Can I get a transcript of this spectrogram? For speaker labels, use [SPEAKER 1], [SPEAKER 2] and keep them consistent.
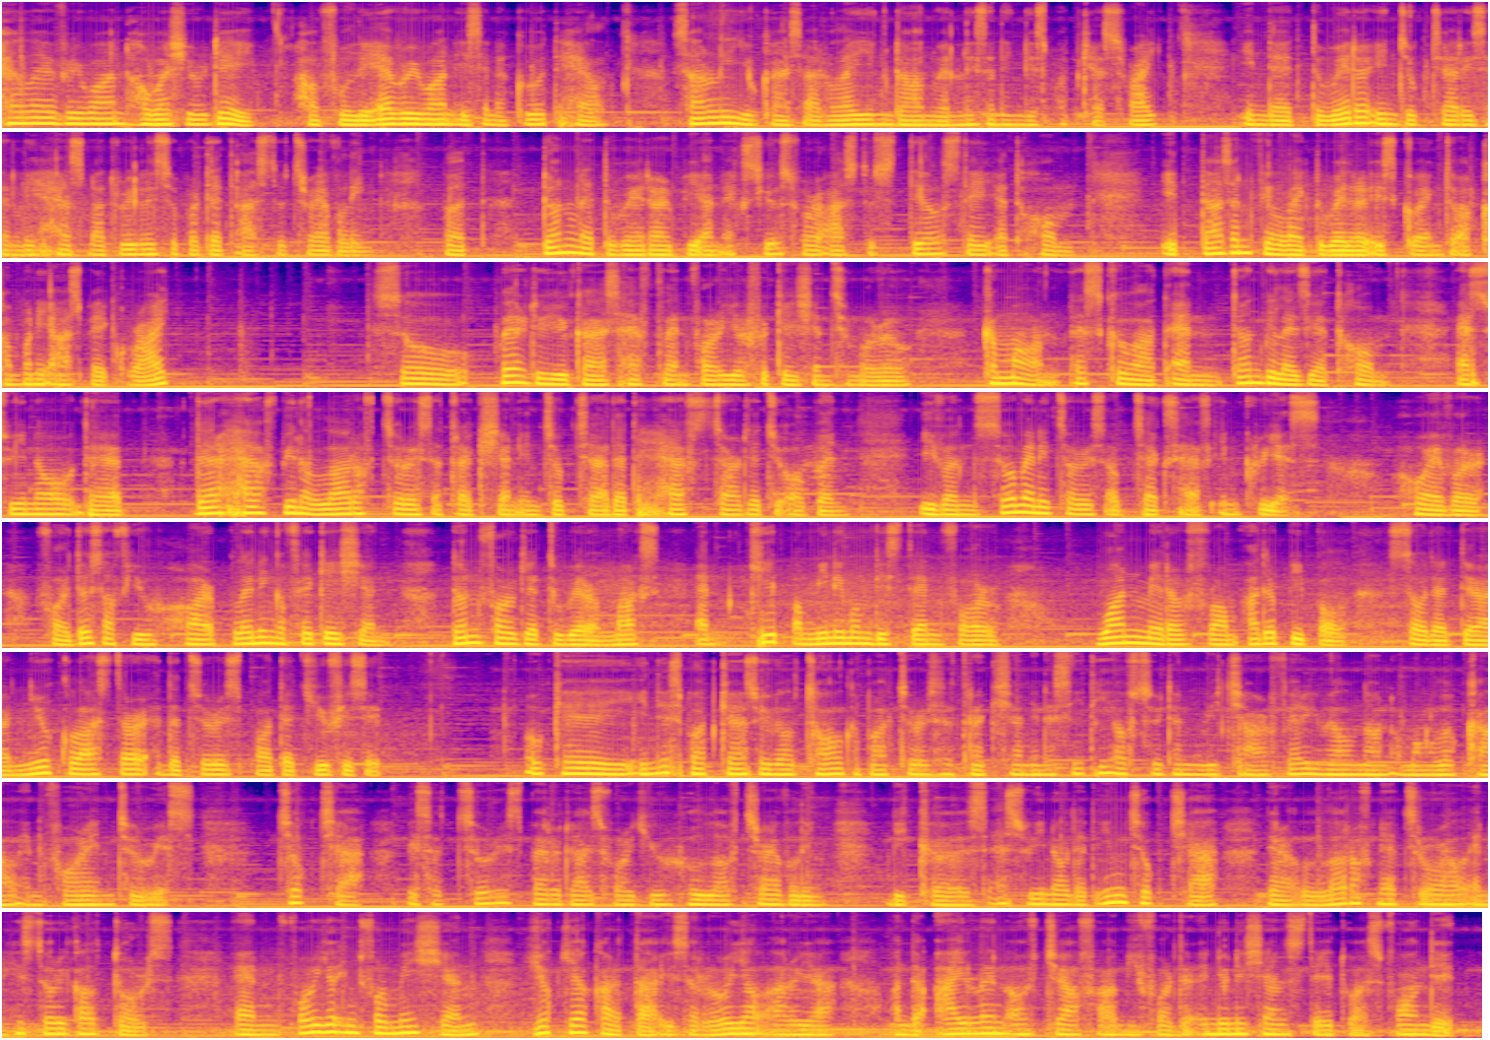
[SPEAKER 1] Hello everyone, how was your day? Hopefully everyone is in a good health. Surely you guys are laying down when listening this podcast, right? In that the weather in Jogja recently has not really supported us to traveling, but don't let the weather be an excuse for us to still stay at home. It doesn't feel like the weather is going to accompany us back, right? So, where do you guys have planned for your vacation tomorrow? Come on, let's go out and don't be lazy at home, as we know that there have been a lot of tourist attraction in Jogja that have started to open. Even so many tourist objects have increased. However, for those of you who are planning a vacation, don't forget to wear a mask and keep a minimum distance for one meter from other people so that there are new cluster at the tourist spot that you visit. Okay, in this podcast we will talk about tourist attraction in the city of Sudan which are very well known among local and foreign tourists. Jogja is a tourist paradise for you who love traveling because as we know that in Jogja there are a lot of natural and historical tours. And for your information, Yogyakarta is a royal area on the island of Java before the Indonesian state was founded.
